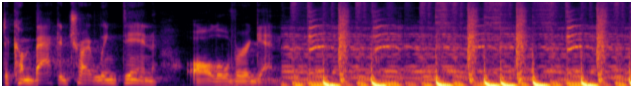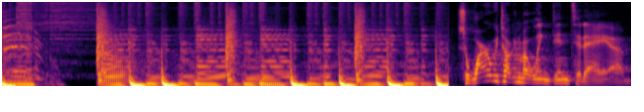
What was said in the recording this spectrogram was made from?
to come back and try LinkedIn all over again. So why are we talking about LinkedIn today? Uh,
